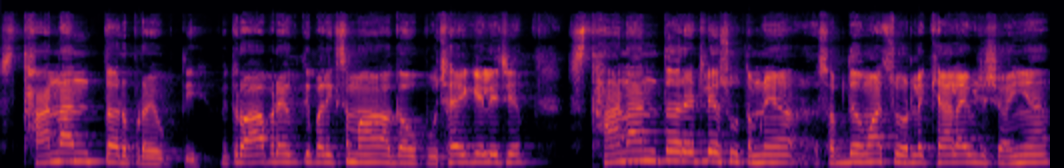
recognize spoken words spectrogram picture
સ્થાનાંતર પ્રયુક્તિ. મિત્રો, આ પ્રયુક્તિ પરીક્ષામાં અગાઉ પૂછાઈ ગયેલી છે. સ્થાનાંતર એટલે શું? તમને શબ્દ વાંચશો એટલે ખ્યાલ આવી જશે. અહીંયા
